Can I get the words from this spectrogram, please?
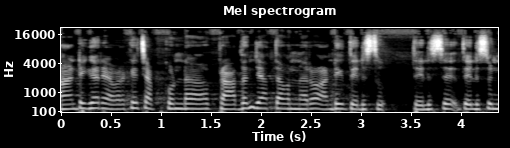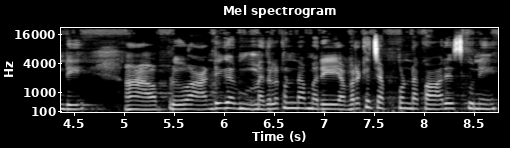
ఆంటీ గారు ఎవరికీ చెప్పకుండా ప్రార్థన చేస్తా ఉన్నారో ఆంటీకి తెలుసు. తెలిసే తెలుసుండి. అప్పుడు ఆంటీ గారు మెదలకుండా మరి ఎవరికి చెప్పకుండా కారు వేసుకుని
